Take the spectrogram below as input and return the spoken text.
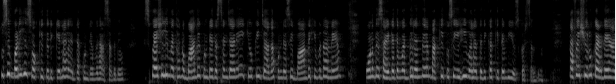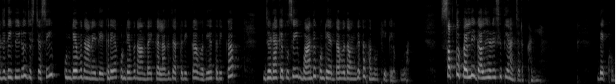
ਤੁਸੀਂ ਬੜੀ ਹੀ ਸੌਖੇ ਤਰੀਕੇ ਨਾਲ ਐਦਾਂ ਕੁੰਡੇ ਵਧਾ ਸਕਦੇ ਹੋ। ਸਪੈਸ਼ਲੀ ਮੈਂ ਤੁਹਾਨੂੰ ਬਾਂਹ ਦੇ ਕੁੰਡੇ ਦੱਸਣ ਜਾ ਰਹੀ ਹਾਂ, ਕਿਉਂਕਿ ਜ਼ਿਆਦਾ ਕੁੰਡੇ ਅਸੀਂ ਬਾਂਹ ਦੇ ਹੀ ਵਧਾਉਂਦੇ ਆ ਉਹਨਾਂ ਦੇ ਸਾਈਡਾਂ ਤੇ ਵੱਧਦੇ ਰਹਿੰਦੇ ਆ ਬਾਕੀ ਤੁਸੀਂ ਇਹੀ ਵਾਲਾ ਤਰੀਕਾ ਕਿਤੇ ਵੀ ਯੂਜ਼ ਕਰ ਸਕਦੇ ਹੋ। ਤਾਂ ਫਿਰ ਸ਼ੁਰੂ ਕਰਦੇ ਹਾਂ ਅੱਜ ਦੀ ਵੀਡੀਓ ਜਿਸ 'ਚ ਅਸੀਂ ਕੁੰਡੇ ਵਧਾਣੇ ਦੇਖ ਰਹੇ ਹਾਂ। ਕੁੰਡੇ ਵਧਾਉਣ ਦਾ ਇੱਕ ਅਲੱਗ ਜਿਹਾ ਤਰੀਕਾ, ਵਧੀਆ ਤਰੀਕਾ, ਜਿਹੜਾ ਕਿ ਤੁਸੀਂ ਬਾਂਹ ਦੇ ਕੁੰਡੇ ਐਦਾਂ ਵਧਾਉਂਗੇ ਤਾਂ ਤੁਹਾਨੂੰ ਠੀਕ ਲੱਗੂਗਾ। ਸਭ ਤੋਂ ਪਹਿਲੀ ਗੱਲ ਜਿਹੜੀ ਸੀ ਧਿਆਨ 'ਚ ਰੱਖਣੀ ਹੈ, ਦੇਖੋ,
